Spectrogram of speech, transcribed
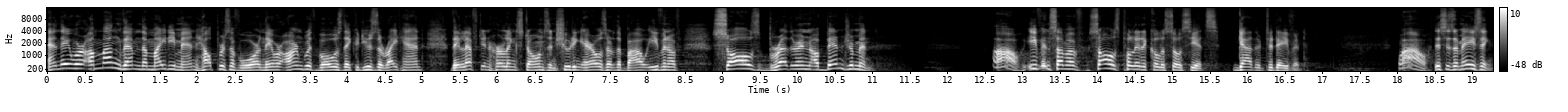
And they were among them the mighty men, helpers of war, and they were armed with bows. They could use the right hand. They left in hurling stones and shooting arrows out of the bow, even of Saul's brethren of Benjamin. Oh, even some of Saul's political associates gathered to David. Wow, this is amazing.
